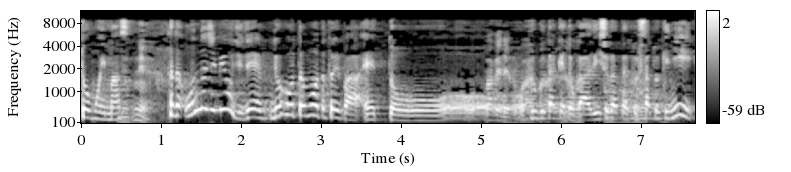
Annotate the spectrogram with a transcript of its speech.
と思います、ねただ同じ名字で両方とも例えばえっと分けてる場合もあるフグタ家とか一緒だったりとした時に、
